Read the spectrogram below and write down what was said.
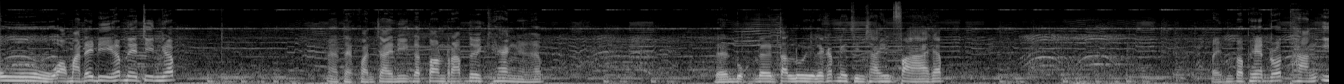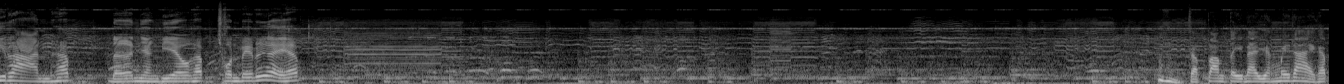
อู้ออกมาได้ดีครับเนจินครับอ่าแต่ขวัญใจนี่ก็ต้อนรับด้วยแข้งนะครับ เดินบุกเดินตะลุยเลยครับเมจินชาฮินฟาครับ เป็นประเภทรถถังอิหร่านครับ เดินอย่างเดียวครับ ชนไปเรื่อยครับจับปลามตีในยังไม่ได้ครับ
